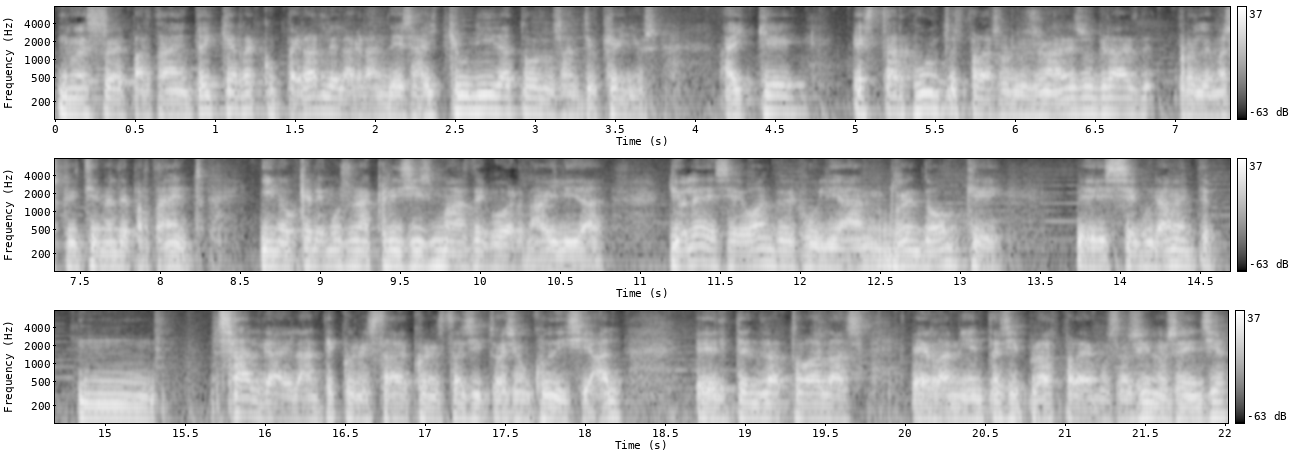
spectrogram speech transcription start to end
nuestro departamento hay que recuperarle la grandeza, hay que unir a todos los antioqueños, hay que estar juntos para solucionar esos graves problemas que tiene el departamento. Y no queremos una crisis más de gobernabilidad. Yo le deseo a Andrés Julián Rendón que eh, seguramente... Salga adelante con esta, con esta situación judicial. Él tendrá todas las herramientas y pruebas para demostrar su inocencia,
